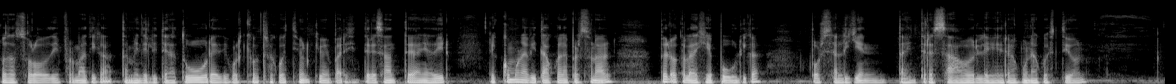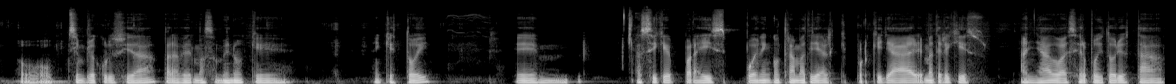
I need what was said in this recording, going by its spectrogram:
no solo de informática, también de literatura y de cualquier otra cuestión que me parece interesante añadir. Es como una bitácora personal, pero que la dejé pública por si alguien está interesado en leer alguna cuestión o simple curiosidad para ver más o menos en qué estoy. Em, así que por ahí pueden encontrar material, porque ya el material que añado a ese repositorio está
